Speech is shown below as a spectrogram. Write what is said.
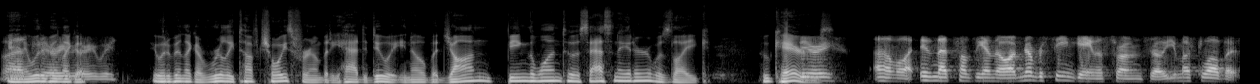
Well, and it would have been like a weird. It would have been like a really tough choice for him, but he had to do it. You know, but Jon being the one to assassinate her was like, who cares? Very. Um, well, isn't that something I know? I've never seen Game of Thrones, though. You must love it.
